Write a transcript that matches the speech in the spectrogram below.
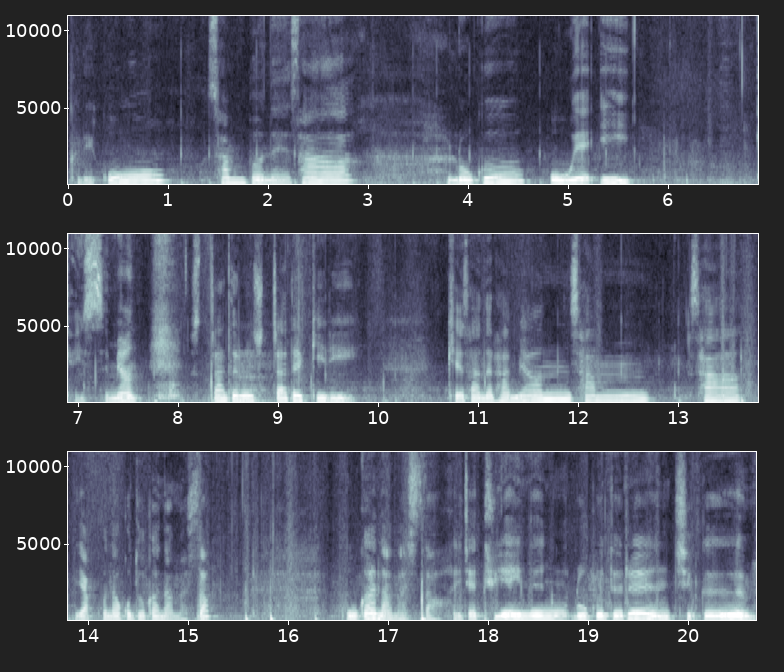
그리고 3분의 4 로그 5의 2 이렇게 있으면 숫자들은 숫자들끼리 계산을 하면 3, 4 약분하고 누가 남았어? 5가 남았어. 이제 뒤에 있는 로그들은 지금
